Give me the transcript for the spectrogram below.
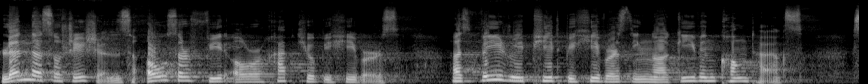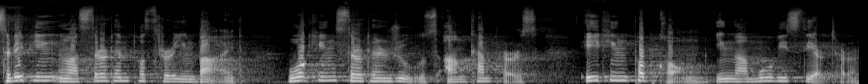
Learned associations also feed our habitual behaviors. As we repeat behaviors in a given context, sleeping in a certain posture in bed, walking certain routes on campus, eating popcorn in a movie theater,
